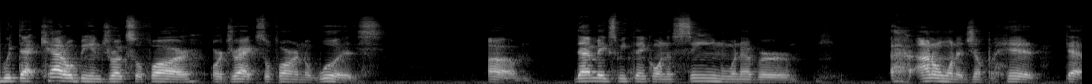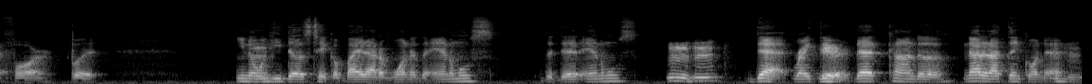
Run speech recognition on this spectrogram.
with that cattle being drugged so far or dragged so far in the woods, um, that makes me think on a scene whenever I don't want to jump ahead that far, but you know when Mm. he does take a bite out of one of the animals, the dead animals, Mm-hmm. That right there, Yeah. that kind of now that I think on that, hmm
